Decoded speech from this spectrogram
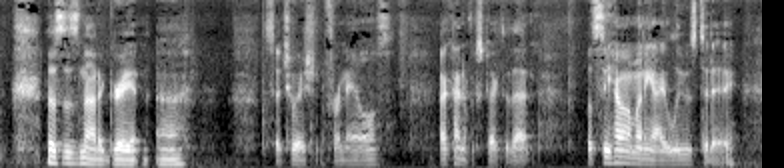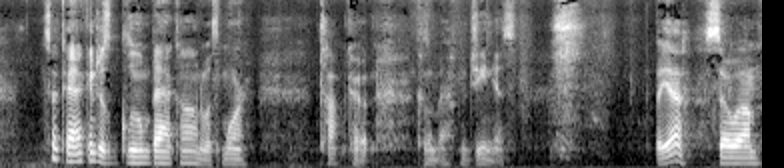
this is not a great uh, situation for nails. I kind of expected that. Let's see how many I lose today. It's okay, I can just glue them back on with more top coat, because I'm a genius. But yeah, so um,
